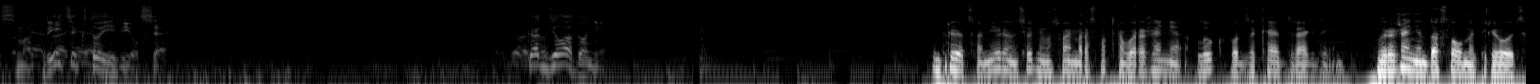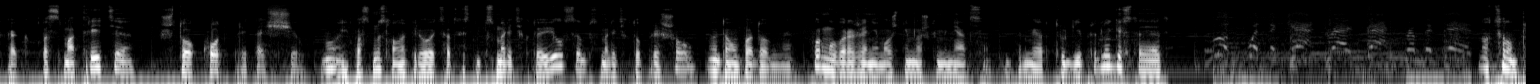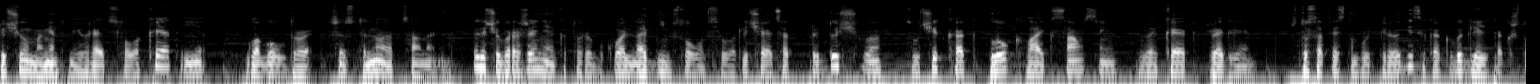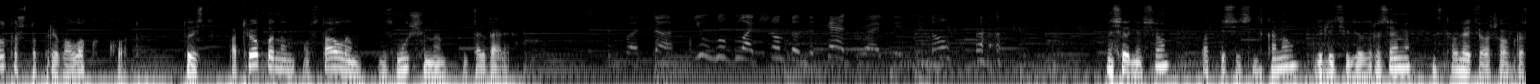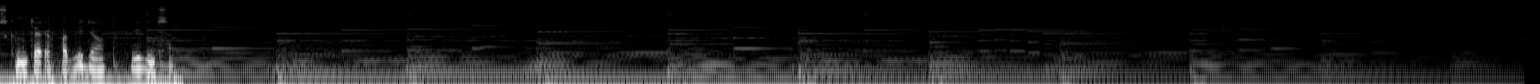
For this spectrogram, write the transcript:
Посмотрите, кто явился. Как дела, Донни? Всем привет, с вами Ирин. Сегодня мы с вами рассмотрим выражение Look what the cat dragged in. Выражение дословно переводится как «посмотрите, что кот притащил». Ну и по смыслу оно переводится, соответственно, «посмотрите, кто явился», «посмотрите, кто пришел», ну и тому подобное. Форма выражения может немножко меняться. Например, другие предлоги стоят. Но в целом ключевым моментом является слово cat и глагол drag. Все остальное опционально. Следующее выражение, которое буквально одним словом всего отличается от предыдущего, звучит как look like something the cat dragged in, что соответственно будет переводиться как выглядеть как что-то, что приволок кот. То есть потрепанным, усталым, несмущенным и так далее. На сегодня все. Подписывайтесь на канал, делитесь видео с друзьями, оставляйте ваши вопросы в комментариях под видео. Увидимся.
